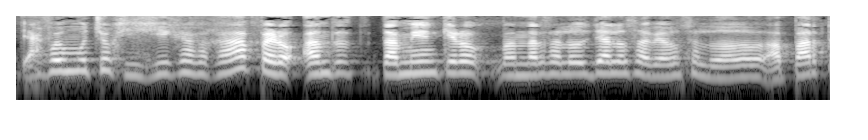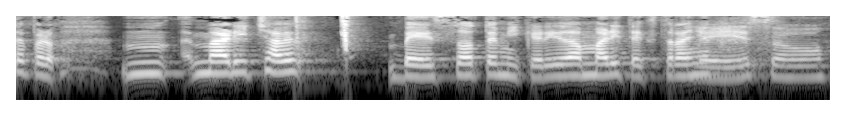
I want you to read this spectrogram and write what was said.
ya fue mucho jiji, jajaja, pero antes también quiero mandar saludos, ya los habíamos saludado aparte, pero Mari Chávez, besote, mi querida Mari, te extraño. Beso.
